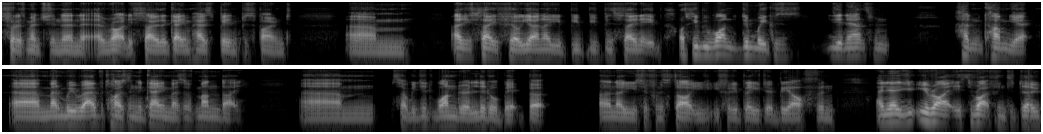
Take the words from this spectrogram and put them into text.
Phil mentioned, and, and, rightly so, the game has been postponed. Um, as you say, Phil, yeah, I know you, you, have been saying it. Obviously, we won, didn't we? Because the announcement hadn't come yet, um, and we were advertising the game as of Monday. Um, so we did wonder a little bit, but I know you said from the start you, you fully believed it'd be off, and and yeah, you, are right. It's the right thing to do.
